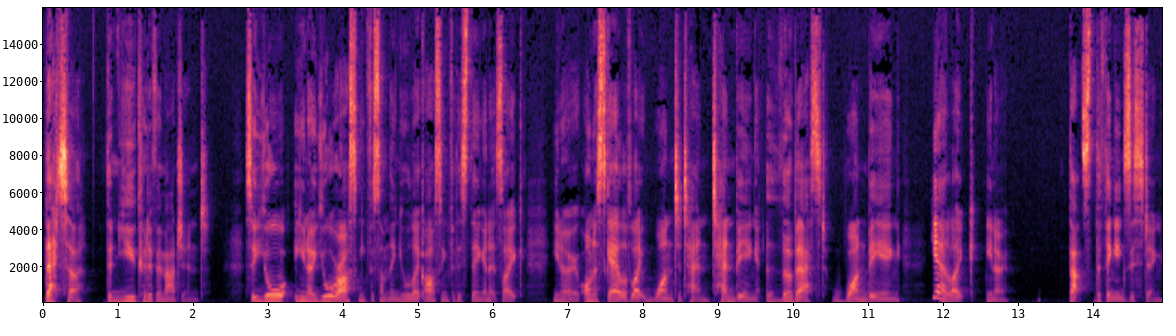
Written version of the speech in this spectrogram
better than you could have imagined. So you're, you know, you're asking for something, you're like asking for this thing, and it's like, you know, on a scale of like one to 10, 10 being the best, one being, yeah, like, you know, that's the thing existing.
